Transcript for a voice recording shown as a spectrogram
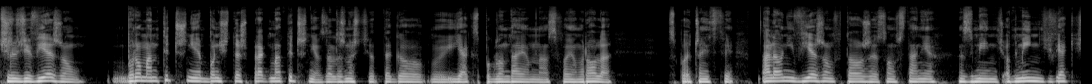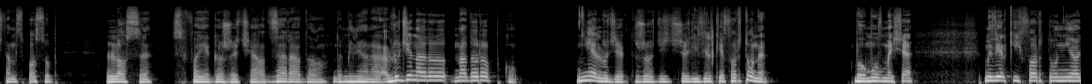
ci ludzie wierzą romantycznie bądź też pragmatycznie, w zależności od tego, jak spoglądają na swoją rolę w społeczeństwie, ale oni wierzą w to, że są w stanie zmienić, odmienić w jakiś tam sposób losy swojego życia od zera do, do milionera. Ludzie na, na dorobku, nie ludzie, którzy odziedziczyli wielkie fortuny. Bo umówmy się, my wielkich fortun nie,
